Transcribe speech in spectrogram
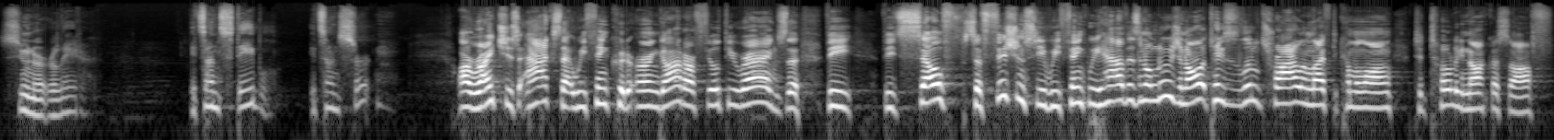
sooner or later. It's unstable, it's uncertain. Our righteous acts that we think could earn God are filthy rags. The, the, the self sufficiency we think we have is an illusion. All it takes is a little trial in life to come along to totally knock us off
